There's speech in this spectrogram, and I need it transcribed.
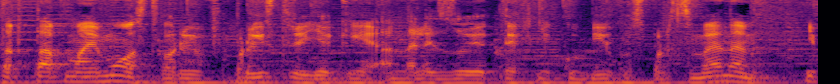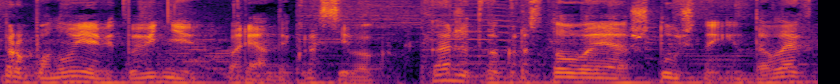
Стартап Маймо створив пристрій, який аналізує техніку бігу спортсмена і пропонує відповідні варіанти кросівок. Гаджет використовує штучний інтелект,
